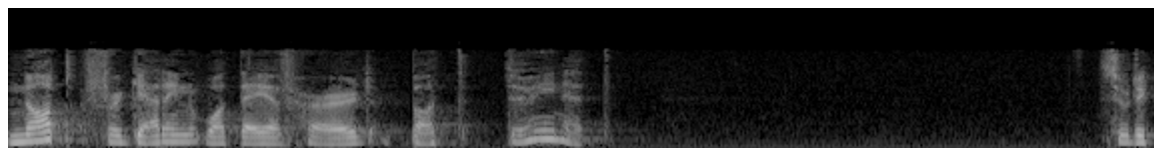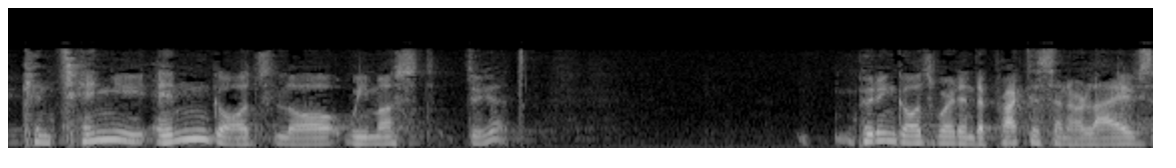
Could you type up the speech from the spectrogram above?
not forgetting what they have heard, but doing it. So to continue in God's law, we must do it. Putting God's word into practice in our lives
